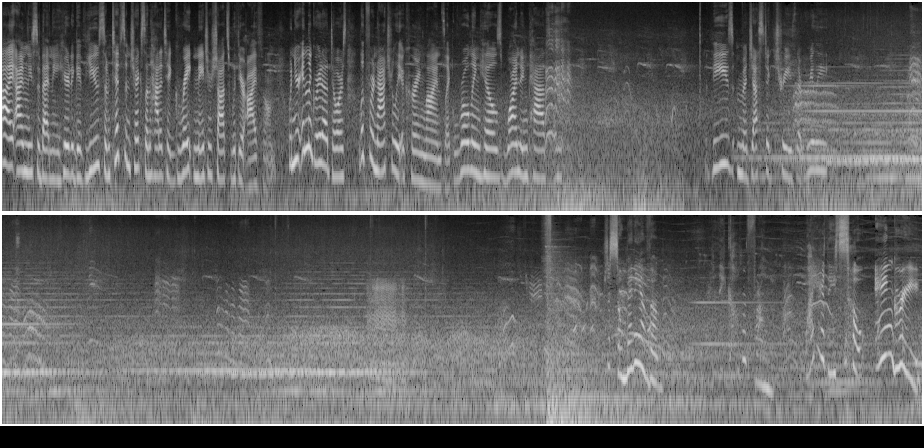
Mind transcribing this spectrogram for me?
Hi, I'm Lisa Bettany, here to give you some tips and tricks on how to take great nature shots with your iPhone. When you're in the great outdoors, look for naturally occurring lines like rolling hills, winding paths, and these majestic trees that really There's just so many of them. Where do they come from? Why are they so angry?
